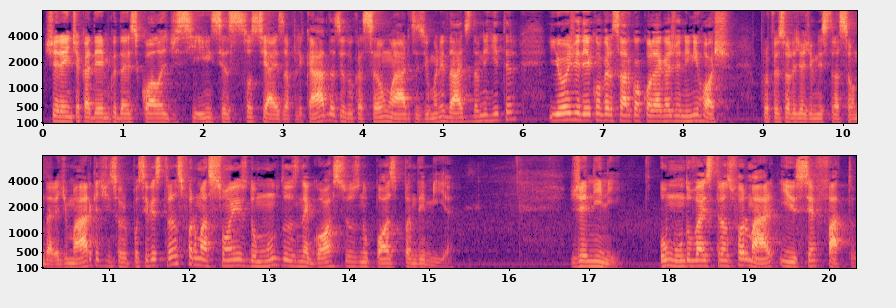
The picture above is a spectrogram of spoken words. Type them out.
gerente acadêmico da Escola de Ciências Sociais Aplicadas, Educação, Artes e Humanidades da Uniriter, e hoje irei conversar com a colega Janine Rocha, professora de administração da área de marketing, sobre possíveis transformações do mundo dos negócios no pós-pandemia. Janine, o mundo vai se transformar e isso é fato.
